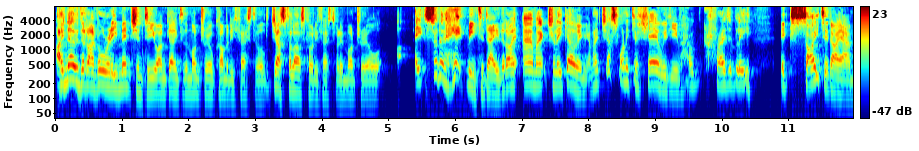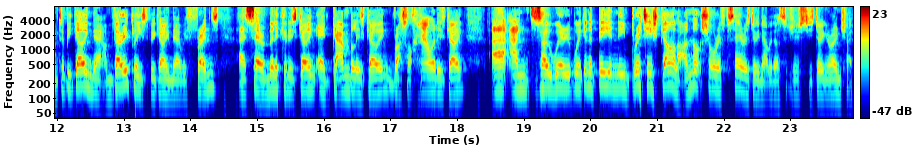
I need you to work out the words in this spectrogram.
I know that I've already mentioned to you I'm going to the Montreal Comedy Festival, just for Laughs Comedy Festival in Montreal. It sort of hit me today that I am actually going, and I just wanted to share with you how incredibly excited I am to be going there. I'm very pleased to be going there with friends. Uh, Sarah Millican is going, Ed Gamble is going, Russell Howard is going. Uh, and so we're we're going to be in the British Gala. I'm not sure if Sarah's doing that with us, if she's doing her own show.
